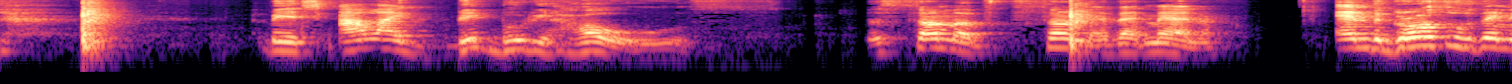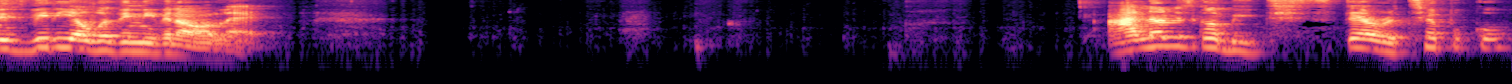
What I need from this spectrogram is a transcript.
bitch, I like big booty hoes. Some of some of that manner. And the girls who was in this video wasn't even all that. I know this gonna be stereotypical,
